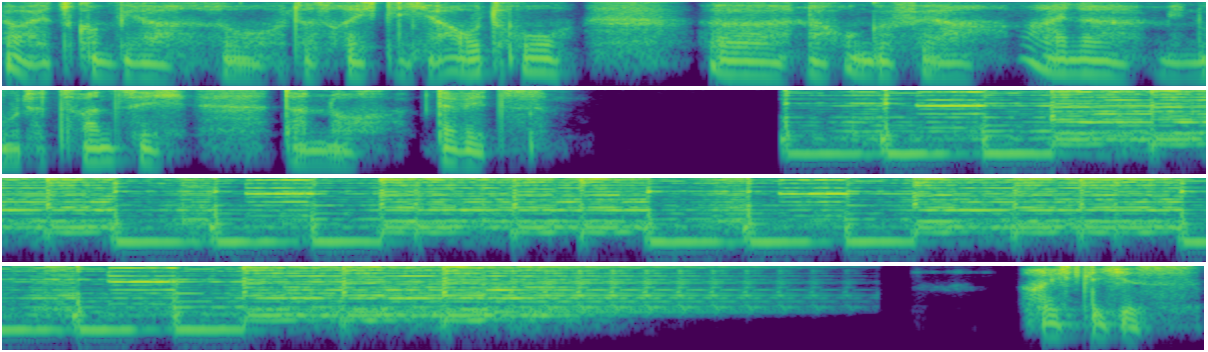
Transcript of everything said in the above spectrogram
Ja, jetzt kommt wieder so das rechtliche Outro. Äh, nach ungefähr eine Minute zwanzig dann noch der Witz. Rechtliches.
